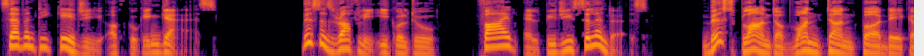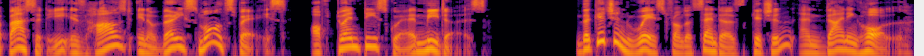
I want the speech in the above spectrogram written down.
70 kg of cooking gas. This is roughly equal to 5 LPG cylinders. This plant of 1 ton per day capacity is housed in a very small space of 20 square meters. The kitchen waste from the center's kitchen and dining hall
